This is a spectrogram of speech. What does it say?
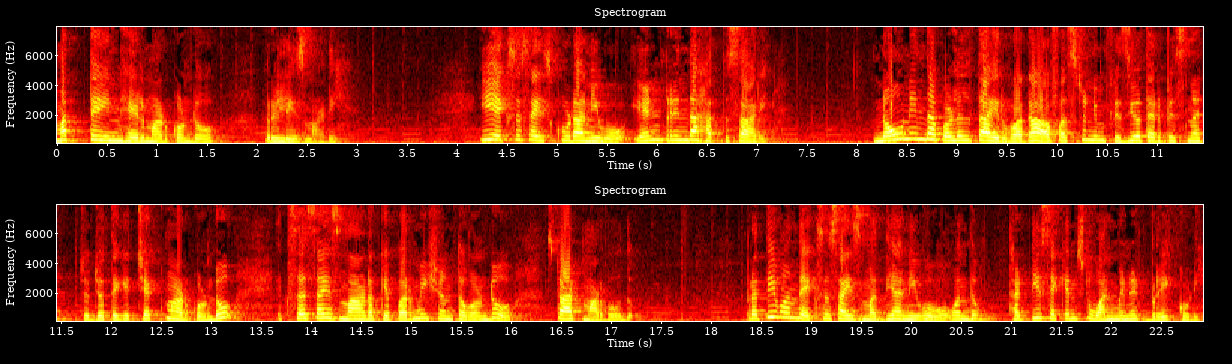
ಮತ್ತೆ ಇನ್ಹೇಲ್ ಮಾಡಿಕೊಂಡು ರಿಲೀಸ್ ಮಾಡಿ. ಈ ಎಕ್ಸಸೈಸ್ ಕೂಡ ನೀವು ಎಂಟರಿಂದ ಹತ್ತು ಸಾರಿ ನೋವಿನಿಂದ ಬಳಲ್ತಾ ಇರುವಾಗ ಫಸ್ಟ್ ನಿಮ್ಮ ಫಿಸಿಯೋಥೆರಪಿಸ್ಟ್ನ ಜೊತೆಗೆ ಚೆಕ್ ಮಾಡಿಕೊಂಡು ಎಕ್ಸಸೈಸ್ ಮಾಡೋಕ್ಕೆ ಪರ್ಮಿಷನ್ ತಗೊಂಡು ಸ್ಟಾರ್ಟ್ ಮಾಡ್ಬೋದು. ಪ್ರತಿಯೊಂದು ಎಕ್ಸಸೈಸ್ ಮಧ್ಯ ನೀವು ಒಂದು thirty seconds to one minute break ಕೊಡಿ.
